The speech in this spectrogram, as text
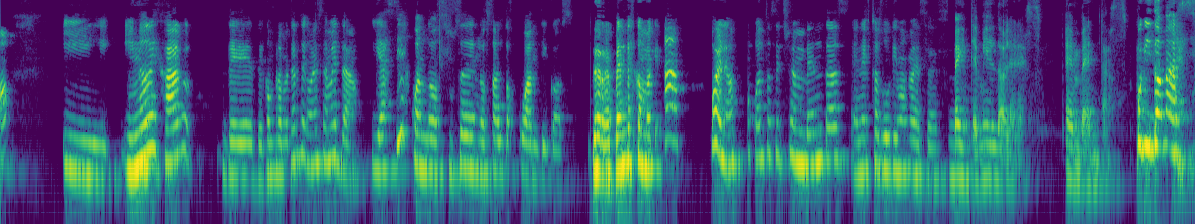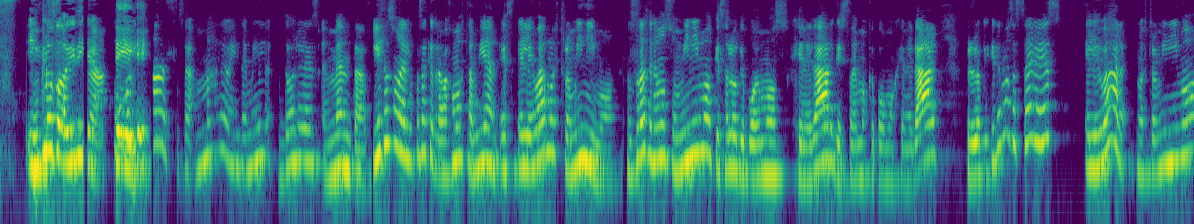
y, no dejar de, de, comprometerte con esa meta. Y así es cuando suceden los saltos cuánticos. De repente es como que, ah, bueno, ¿cuánto has hecho en ventas en estos últimos meses? 20 mil dólares en ventas. Un poquito más, incluso diría. Sí. Más, o sea, más de 20 mil dólares en ventas. Y esta es una de las cosas que trabajamos también, es elevar nuestro mínimo. Nosotros tenemos un mínimo que es algo que podemos generar, que sabemos que podemos generar, pero lo que queremos hacer es elevar nuestro mínimo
